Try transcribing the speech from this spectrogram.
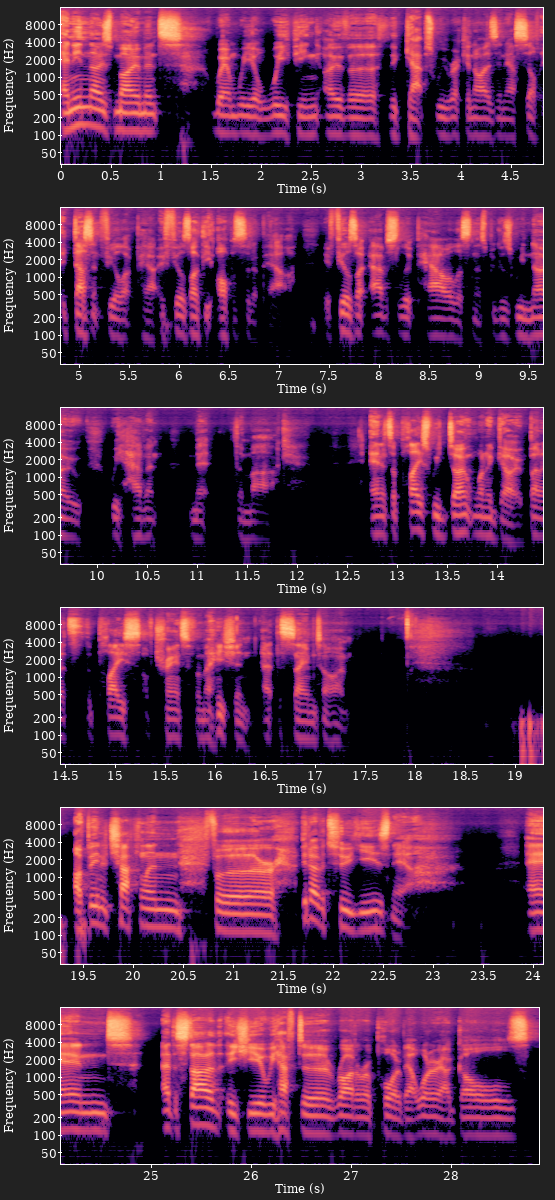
And in those moments, when we are weeping over the gaps we recognize in ourselves, it doesn't feel like power. It feels like the opposite of power. It feels like absolute powerlessness because we know we haven't met the mark. And it's a place we don't want to go, but it's the place of transformation at the same time. I've been a chaplain for a bit over two years now. And at the start of each year, we have to write a report about what are our goals,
